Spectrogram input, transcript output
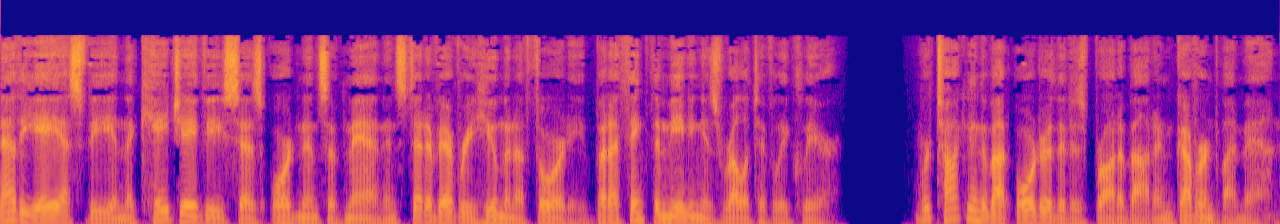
Now the ASV and the KJV says ordinance of man instead of every human authority, but I think the meaning is relatively clear. We're talking about order that is brought about and governed by man.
